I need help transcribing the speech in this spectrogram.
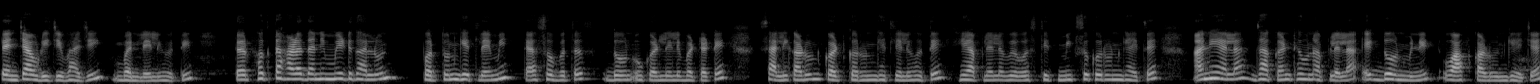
त्यांच्या आवडीची भाजी बनलेली होती. तर फक्त हळद आणि मीठ घालून परतून घेतले मी. त्यासोबतच दोन उकडलेले बटाटे साली काढून कट करून घेतलेले होते. हे आपल्याला व्यवस्थित मिक्स करून घ्यायचे आणि याला झाकण ठेवून आपल्याला एक दोन मिनिट वाफ काढून घ्यायचे.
